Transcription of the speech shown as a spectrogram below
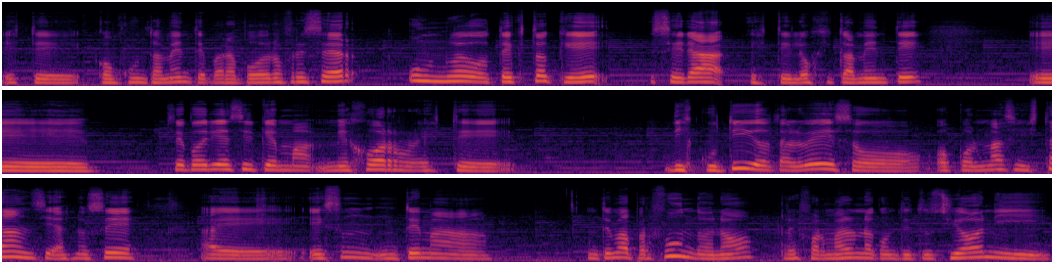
este, conjuntamente para poder ofrecer un nuevo texto que será, este, lógicamente, eh, se podría decir que mejor este, discutido tal vez o, con más instancias, no sé, es un, tema un tema profundo, ¿no? Reformar una constitución y,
